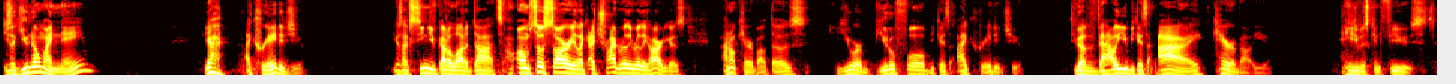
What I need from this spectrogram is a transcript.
He's like, You know my name? Yeah, I created you. Because I've seen you've got a lot of dots. Oh, I'm so sorry. Like, I tried really, really hard. He goes, I don't care about those. You are beautiful because I created you. You have value because I care about you. And he was confused,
